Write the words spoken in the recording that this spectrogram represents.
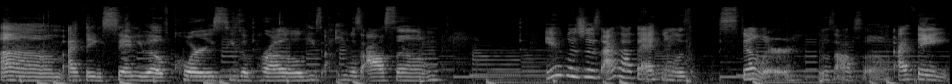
Um, I think Samuel, of course, he's a pro. He's he was awesome. It was just I thought the acting was stellar. It was awesome. I think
